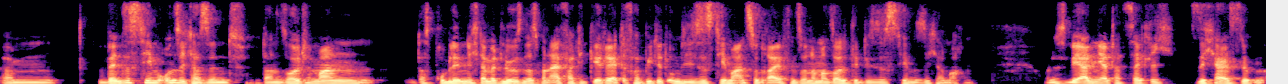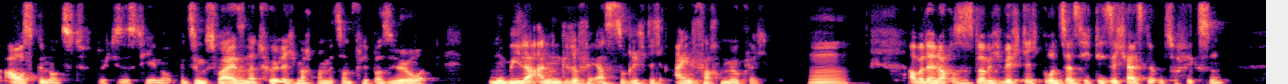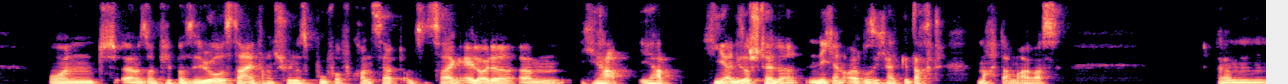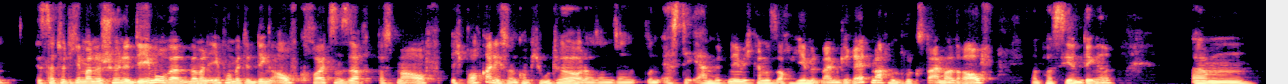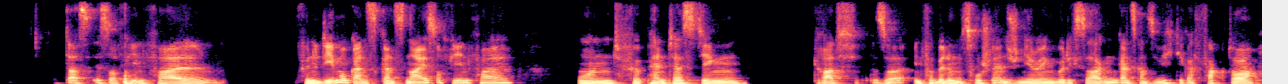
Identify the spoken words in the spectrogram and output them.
ähm, wenn Systeme unsicher sind, dann sollte man das Problem nicht damit lösen, dass man einfach die Geräte verbietet, um die Systeme anzugreifen, sondern man sollte die Systeme sicher machen. Und es werden ja tatsächlich Sicherheitslücken ausgenutzt durch die Systeme. Beziehungsweise natürlich macht man mit so einem Flipper Zero mobile Angriffe erst so richtig einfach möglich. Mhm. Aber dennoch ist es, glaube ich, wichtig, grundsätzlich die Sicherheitslücken zu fixen und äh, so ein Flipper Zero ist da einfach ein schönes Proof of Concept, um zu zeigen, ey Leute, ähm, ihr, habt, ihr habt hier an dieser Stelle nicht an eure Sicherheit gedacht. Macht da mal was. Ähm, ist natürlich immer eine schöne Demo, wenn, wenn man irgendwo mit dem Ding aufkreuzt und sagt, passt mal auf, ich brauche gar nicht so einen Computer oder so, so, so ein SDR mitnehmen. Ich kann das auch hier mit meinem Gerät machen. Drückst du einmal drauf, dann passieren Dinge. Ähm, das ist auf jeden Fall für eine Demo ganz, ganz nice auf jeden Fall. Und für Pentesting, gerade so in Verbindung mit Social Engineering, würde ich sagen, ein ganz, ganz wichtiger Faktor,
